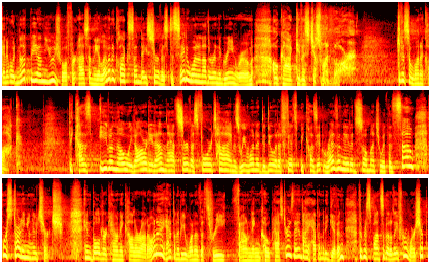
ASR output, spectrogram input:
And it would not be unusual for us in the 11 o'clock Sunday service to say to one another in the green room, Oh God, give us just one more. Give us a one o'clock. Because even though we'd already done that service four times, we wanted to do it a fifth because it resonated so much with us. So we're starting a new church in Boulder County, Colorado. And I happen to be one of the three founding co pastors, and I happen to be given the responsibility for worship.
